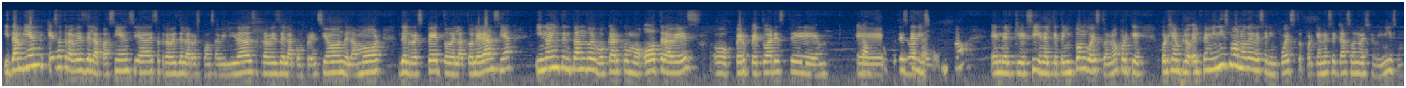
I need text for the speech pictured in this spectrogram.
y también es a través de la paciencia, es a través de la responsabilidad, es a través de la comprensión, del amor, del respeto, de la tolerancia, y no intentando evocar como otra vez o perpetuar este, eh, este discurso en el que sí, en el que te impongo esto, ¿no? Porque, por ejemplo, el feminismo no debe ser impuesto, porque en ese caso no es feminismo.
